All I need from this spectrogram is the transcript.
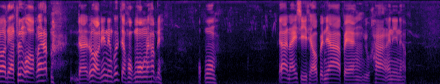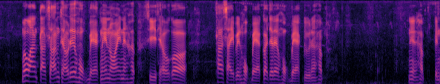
ก็แดดเพิ่งออกนะครับแดดเพิ่งออกนิดนึงเพิ่งจะหกโมงนะครับนี่หกโมงหญ้าไหนสี่แถวเป็นหญ้าแปลงอยู่ข้างไอ้นี่นะครับ เมื่อวานตัดสามแถวได้หกแบกน้อยๆนะครับสี่แถวก็ถ้าใส่เป็นหกแบกก็จะได้หกแบกอยู่นะครับนี่นะครับเป็น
